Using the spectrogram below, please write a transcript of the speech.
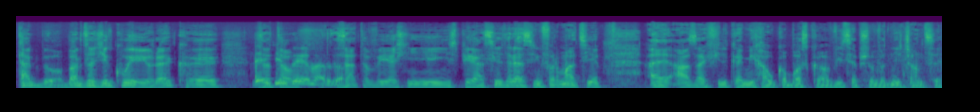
Tak było. Bardzo dziękuję Jurek e, za, to, Dziękuję bardzo. za to wyjaśnienie i inspirację. Teraz informacje, e, a za chwilkę Michał Kobosko, wiceprzewodniczący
